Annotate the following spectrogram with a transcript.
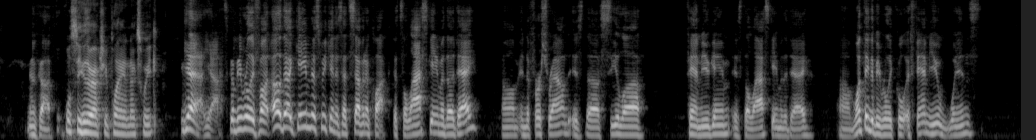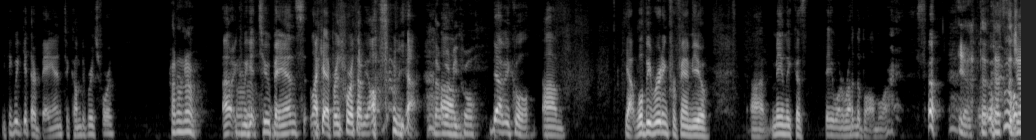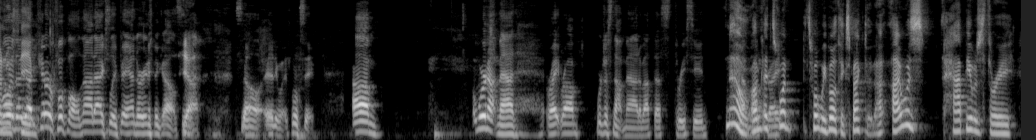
okay. We'll see who they're actually playing next week. Yeah, yeah, it's gonna be really fun. Oh, that game this weekend is at seven o'clock. That's the last game of the day. Um, in the first round is the Sela FAMU game. Is the last game of the day. Um, one thing that'd be really cool if FAMU wins. You think we get their band to come to Bridgeforth? I don't know. Uh, can we Uh-huh. get two bands like at Bridgeforth? That'd be awesome. Yeah, That would Um, be cool. that'd be cool. Um, yeah, we'll be rooting for FAMU uh, mainly because they want to run the ball more. so Yeah, that, that's the more general than yeah, theme. pure football, not actually band or anything else. Yeah. So, anyways, we'll see. Um, we're not mad, right, Rob? We're just not mad about this three seed. No, um, it's right? what it's what we both expected. I, I was happy it was three.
